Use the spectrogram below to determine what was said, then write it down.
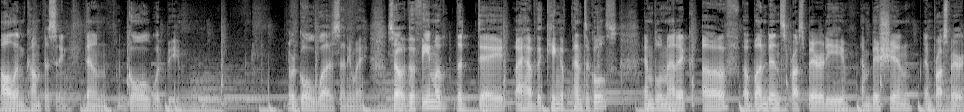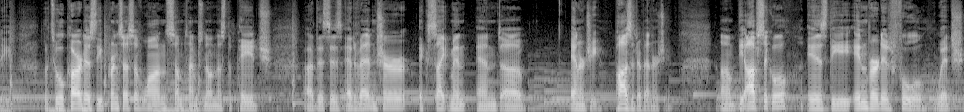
all encompassing than goal would be. Or goal was, anyway. So, the theme of the day I have the King of Pentacles, emblematic of abundance, prosperity, ambition, and prosperity. The tool card is the Princess of Wands, sometimes known as the Page. Uh, this is adventure, excitement, and uh, energy, positive energy. Um, the obstacle is the inverted fool, which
